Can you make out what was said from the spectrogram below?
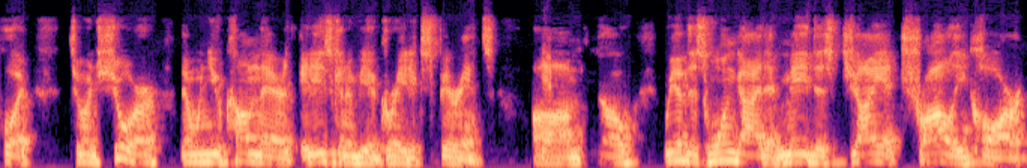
put to ensure that when you come there it is going to be a great experience. Yeah. um, so we have this one guy that made this giant trolley car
